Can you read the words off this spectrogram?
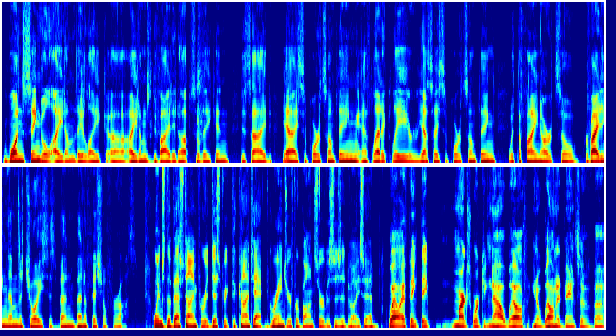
one single item. They like uh, items divided up so they can decide, yeah, I support something athletically, or yes, I support something with the fine arts. So providing them the choice has been beneficial for us. When's the best time for a district to contact Granger for bond services advice, Ed? Well, I think they Mark's working now well, you know, well in advance of uh,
